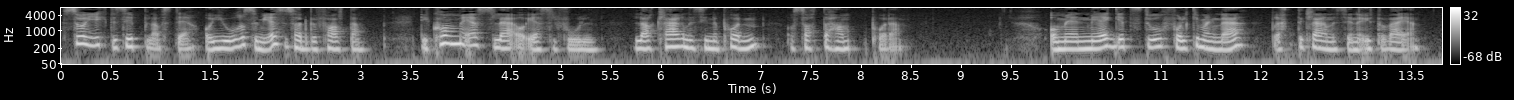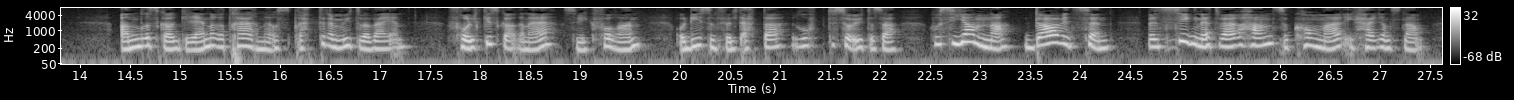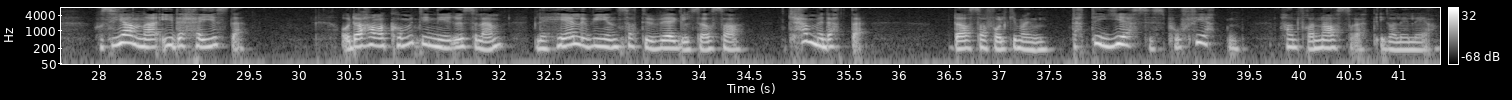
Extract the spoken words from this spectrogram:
Så gikk disiplene av sted og gjorde som Jesus hadde befalt dem. De kom med eselet og eselfolen, la klærne sine på den og satte ham på dem. Og med en meget stor folkemengde bredte klærne sine ut på veien. Andre skar grener av trærne og spredte dem utover veien. Folkeskarene som gikk foran, og de som fulgte etter, ropte så ut og sa, Hosianna, Davids sønn, velsignet være Han som kommer i Herrens navn. Hosianna i det høyeste. Og da han var kommet inn i Jerusalem, ble hele byen satt i bevegelse og sa, Hvem er dette? Da sa folkemengden, Dette er Jesus, profeten, han fra Nasaret i Galilea.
